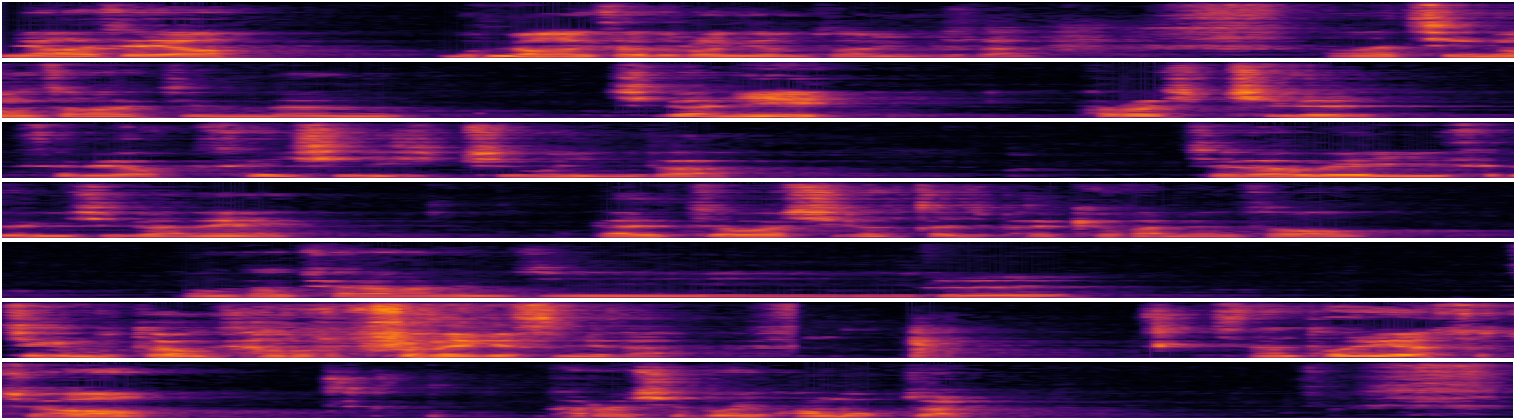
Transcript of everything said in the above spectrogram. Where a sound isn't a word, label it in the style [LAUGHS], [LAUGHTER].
안녕하세요. 문명강사 노랑겸수함입니다. 어, 지금 영상을 찍는 시간이 8월 17일 새벽 3시 27분입니다. 제가 왜 이 새벽 이 시간에 날짜와 시간까지 밝혀가면서 영상 촬영하는지를 지금부터 영상으로 [LAUGHS] 풀어내겠습니다. 지난 토요일이었었죠. 8월 15일 광복절.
